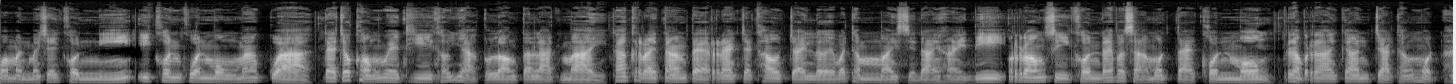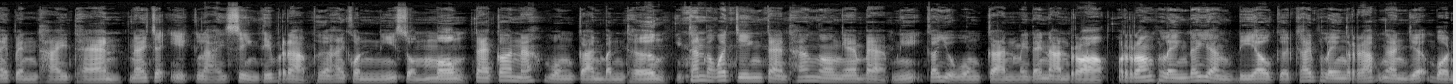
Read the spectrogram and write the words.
ว่ามันไม่ใช่คนนี้ อีกคนควรมงมากกว่า แต่เจ้าของเวทีเขาอยากลองตลาดใหม่ ถ้าใครตามแต่แรกจะเข้าใจเลยว่าทำไมเสียดายไฮดี้รองสี่คนได้ภาษาหมดแต่คนมง ปรับรายการจากทั้งหมดให้เป็นไทยแทนไหนจะอีกหลายสิ่งที่ปรับเพื่อให้คนนี้สมมง แต่ก็นะวงการบันเทิง อีกท่านบอกว่าจริง แต่ถ้างองแงแบบนี้ก็อยู่วงการไม่ได้นานหรอก ร้องเพลงได้อย่างเดียว เกิดค่ายเพลงรับงานเยอะบ่น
